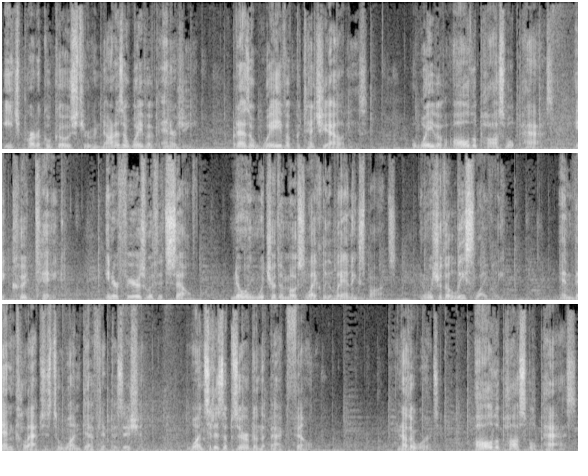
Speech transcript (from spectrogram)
Each particle goes through not as a wave of energy, but as a wave of potentialities, a wave of all the possible paths it could take, interferes with itself, knowing which are the most likely landing spots and which are the least likely, and then collapses to one definite position once it is observed on the back film. In other words, all the possible paths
